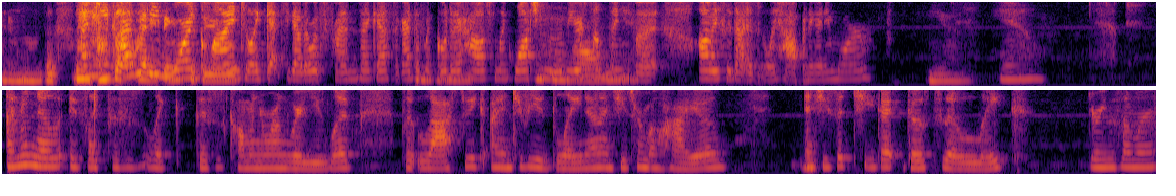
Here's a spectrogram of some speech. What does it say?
I don't know. That's I mean, not that I would many be more to do. inclined to like get together with friends, I guess. Like I'd like go to their house and like watch a movie or something. Yeah. But obviously, that isn't really happening anymore. Yeah. Yeah. I don't know if like this is like this is common around where you live, but last week I interviewed Lena and she's from Ohio, and she said she got, goes to the lake during the summer.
